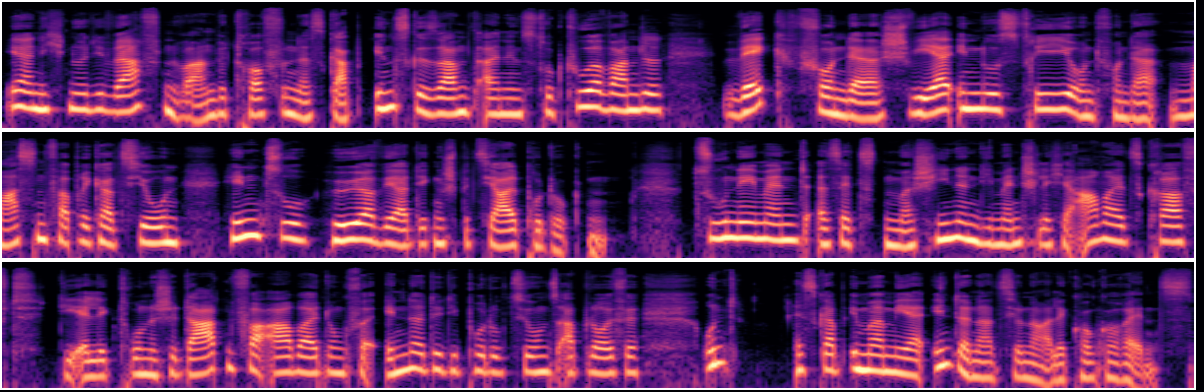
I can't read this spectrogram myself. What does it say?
Ja, nicht nur die Werften waren betroffen, es gab insgesamt einen Strukturwandel weg von der Schwerindustrie und von der Massenfabrikation hin zu höherwertigen Spezialprodukten. Zunehmend ersetzten Maschinen die menschliche Arbeitskraft, die elektronische Datenverarbeitung veränderte die Produktionsabläufe und es gab immer mehr internationale Konkurrenz.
